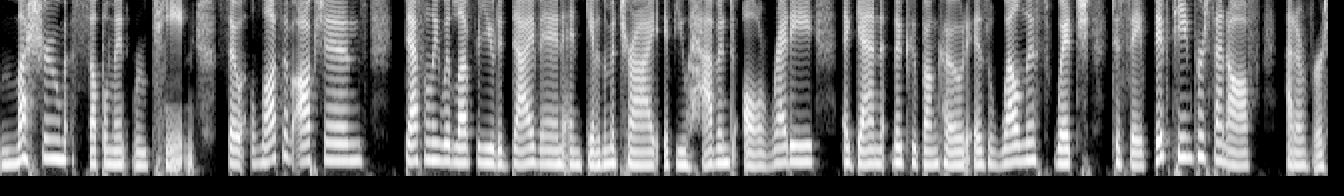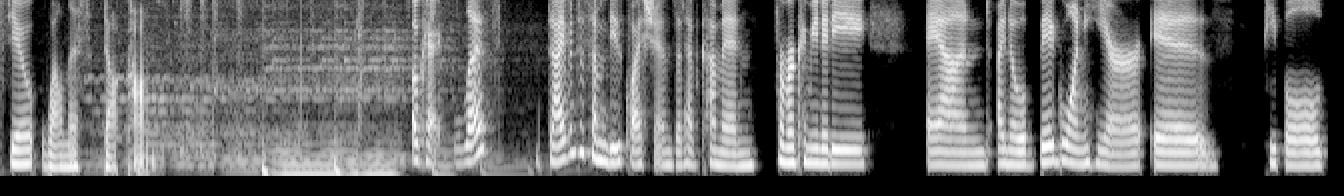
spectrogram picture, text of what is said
mushroom supplement routine. So, lots of options. Definitely would love for you to dive in and give them a try if you haven't already. Again, the coupon code is Wellness Witch to save 15% off at eversiowellness.com. Okay, let's dive into some of these questions that have come in from our community. And I know a big one here is people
